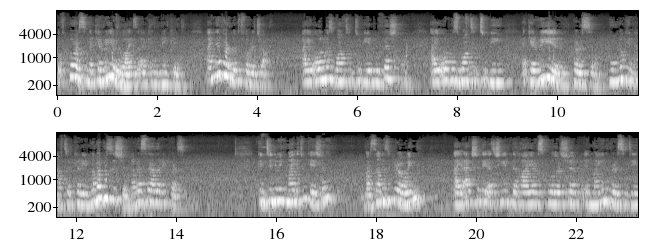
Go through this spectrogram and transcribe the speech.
Of course, in a career-wise, I can make it. I never looked for a job. I always wanted to be a professional. I always wanted to be a career person who's looking after career, not a position, not a salary person. Continuing my education, my son is growing. I actually achieved the higher scholarship in my university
